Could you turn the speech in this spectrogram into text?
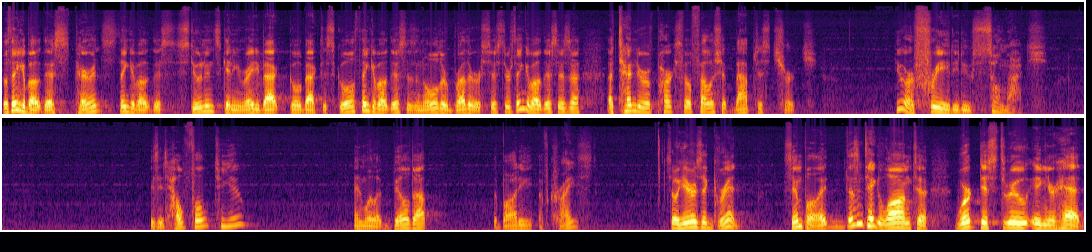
So think about this, parents. Think about this, students getting ready back, go back to school. Think about this as an older brother or sister. Think about this as a, a tender of Parksville Fellowship Baptist Church. You are free to do so much. Is it helpful to you? And will it build up the body of Christ? So here's a grid. Simple. It doesn't take long to work this through in your head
